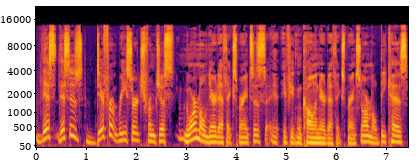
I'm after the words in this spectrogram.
this this is different research from just normal near death experiences, if you can call a near death experience normal, because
